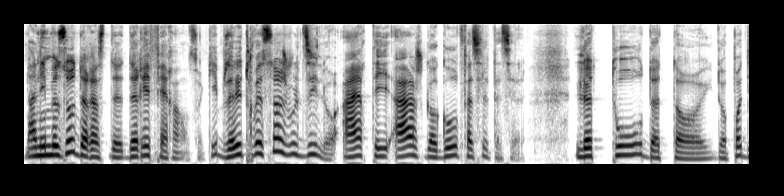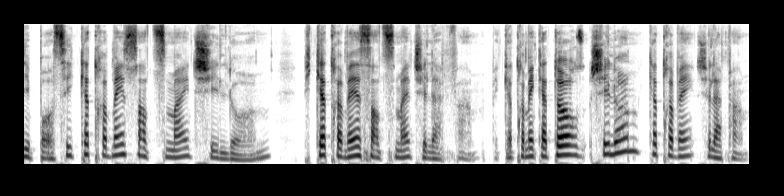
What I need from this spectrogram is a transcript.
Dans les mesures de, de, référence? Vous allez trouver ça, je vous le dis, là, RTH, Google, facile, facile. Le tour de taille ne doit pas dépasser 80 cm chez l'homme, puis 80 cm chez la femme. 94 chez l'homme, 80 chez la femme.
